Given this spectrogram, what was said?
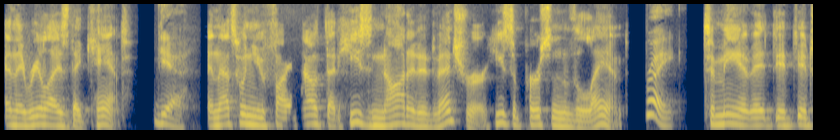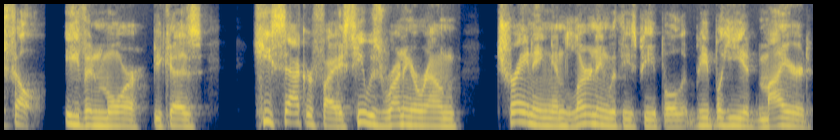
And they realize they can't. Yeah. And that's when you find out that he's not an adventurer. He's a person of the land. Right. To me, it, it, it felt even more because he sacrificed, he was running around training and learning with these people, people he admired.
